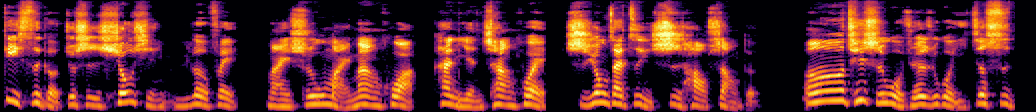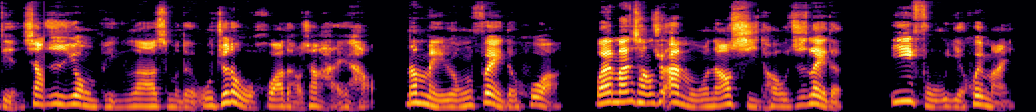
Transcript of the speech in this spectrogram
第四个就是休闲娱乐费，买书、买漫画、看演唱会，使用在自己嗜好上的。嗯，其实我觉得，如果以这四点，像日用品啦什么的，我觉得我花的好像还好。那美容费的话，我还蛮常去按摩，然后洗头之类的。衣服也会买，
